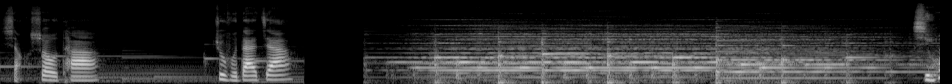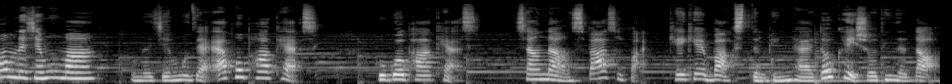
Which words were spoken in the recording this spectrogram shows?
享受它。祝福大家！喜欢我们的节目吗？我们的节目在 Apple Podcast、Google Podcast、SoundOn、Spotify、KKBox 等平台都可以收听得到。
